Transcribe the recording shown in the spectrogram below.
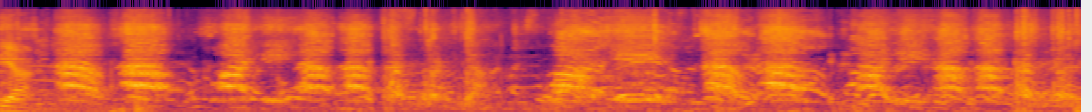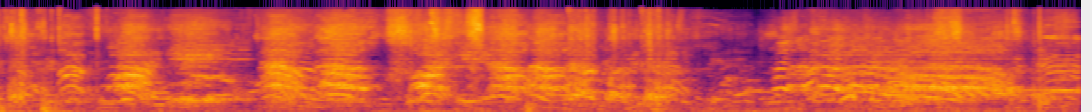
Yeah.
